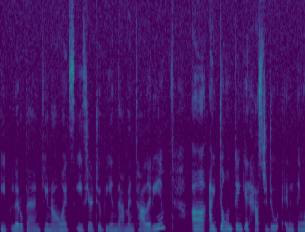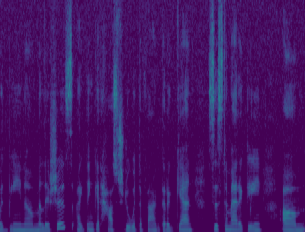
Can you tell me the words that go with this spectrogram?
eat little bank you know it's easier to be in that mentality uh, i don't think it has to do anything with being uh, malicious i think it has to do with the fact that again systematically um,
